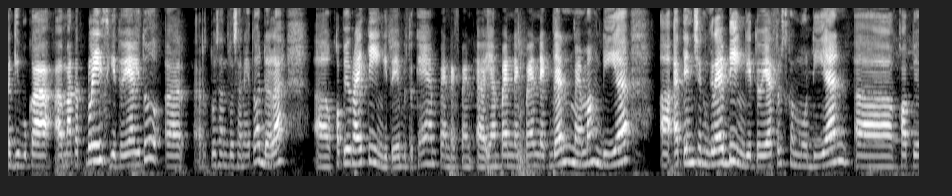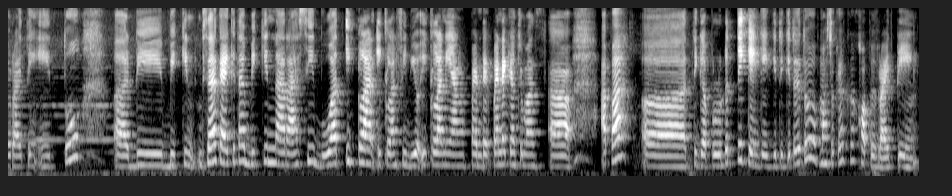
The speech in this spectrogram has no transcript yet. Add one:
lagi buka uh, marketplace gitu ya itu uh, tulisan-tulisan itu adalah uh, copywriting gitu ya bentuknya yang pendek-pendek uh, yang pendek-pendek. Dan memang dia uh, attention grabbing gitu ya. Terus kemudian uh, copywriting itu uh, dibikin misalnya kayak kita bikin narasi buat iklan iklan video iklan yang pendek-pendek yang cuma uh, apa uh, 30 detik yang kayak gitu-gitu itu masuknya ke copywriting.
